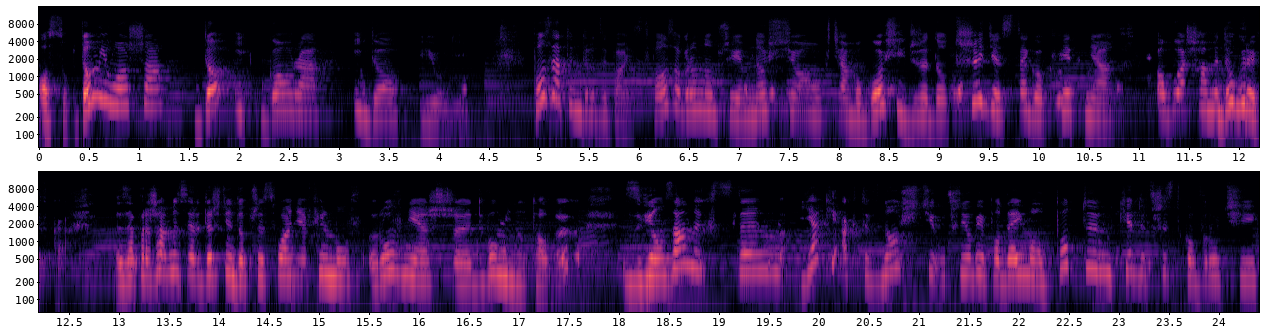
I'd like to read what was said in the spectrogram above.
osób: do Miłosza, do Igora i do Julii. Poza tym, drodzy Państwo, z ogromną przyjemnością chciałam ogłosić, że do 30 kwietnia ogłaszamy dogrywkę. Zapraszamy serdecznie do przesłania filmów również e, dwuminutowych, związanych z tym, jakie aktywności uczniowie podejmą po tym, kiedy wszystko wróci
